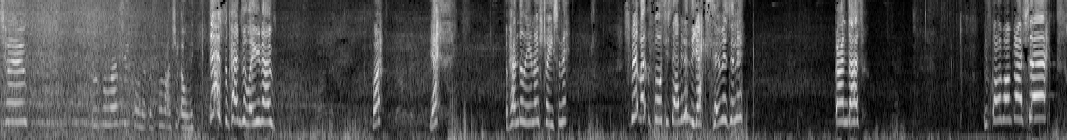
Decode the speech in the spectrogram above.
51 I 2. Liverpool Lime Street corner, Liverpool Lime Street only. There's the Pendolino! What? Yeah. The Pendolino's chasing it. It's a bit like the 47 in the X2, isn't it? Grandad. We've got a 156.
